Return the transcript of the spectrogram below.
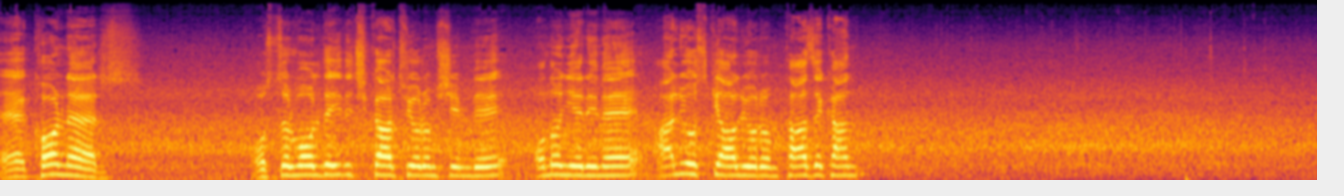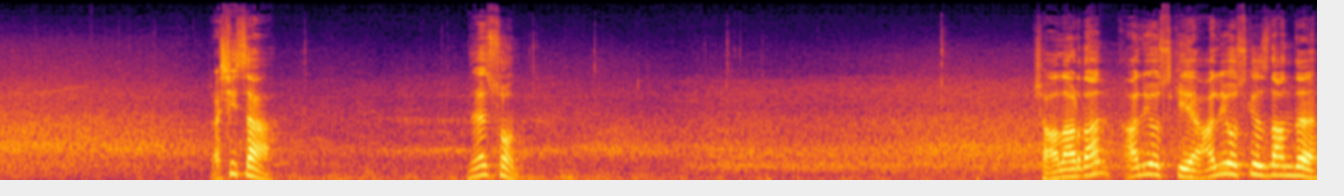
Ee, corner. Osterwolde'yi de çıkartıyorum şimdi. Onun yerine Alioski alıyorum. Taze kan. Rashica. Nelson. Çağlar'dan Alioski'ye. Alioski hızlandı.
